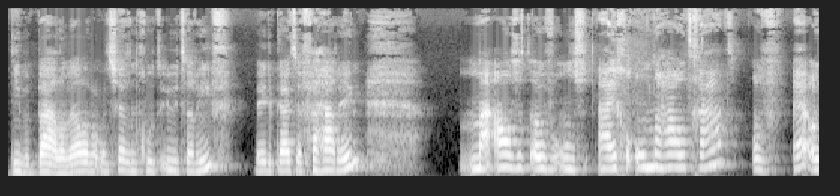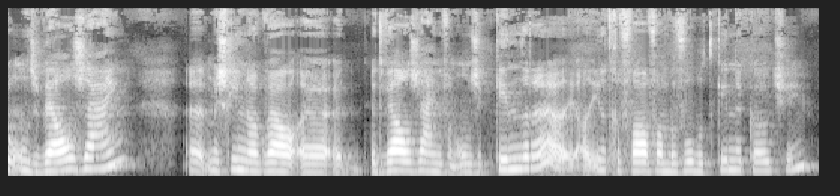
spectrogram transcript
die bepalen wel een ontzettend goed uurtarief. Weet ik uit ervaring. Maar als het over ons eigen onderhoud gaat, of hè, ons welzijn, uh, misschien ook wel uh, het welzijn van onze kinderen, in het geval van bijvoorbeeld kindercoaching,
